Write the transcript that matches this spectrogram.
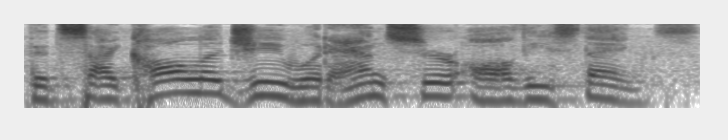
that psychology would answer all these things.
